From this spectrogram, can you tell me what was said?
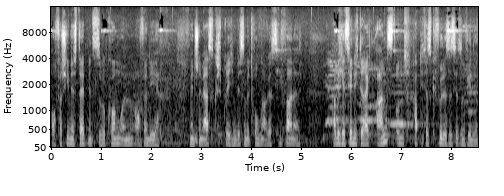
auch verschiedene Statements zu bekommen. Und auch wenn die Menschen im ersten Gespräch ein bisschen betrunken aggressiv waren, äh, habe ich jetzt hier nicht direkt Angst und habe nicht das Gefühl, dass es jetzt irgendwie eine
